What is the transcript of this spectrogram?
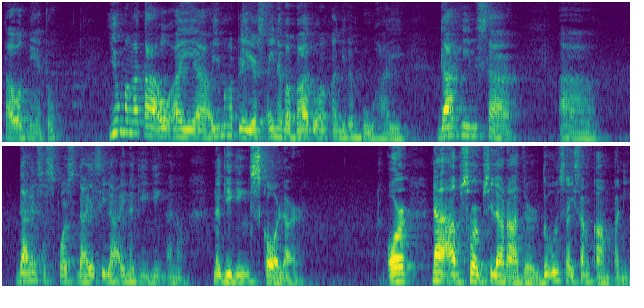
tawag nito, yung mga tao ay, uh, yung mga players ay nababago ang kanilang buhay dahil sa, uh, dahil sa sports, dahil sila ay nagiging, ano, nagiging scholar. Or, na-absorb sila rather doon sa isang company.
